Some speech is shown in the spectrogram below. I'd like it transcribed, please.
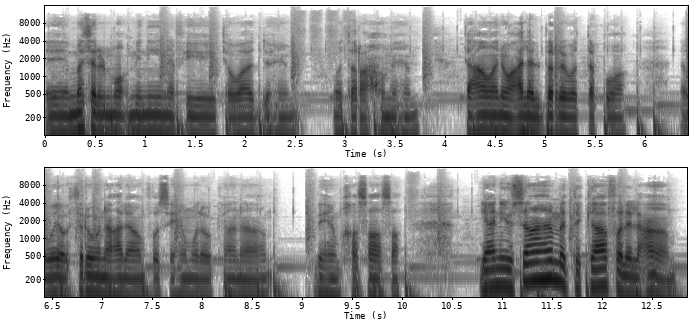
إيه، مثل المؤمنين في توادهم وتراحمهم تعاونوا على البر والتقوى ويؤثرون على أنفسهم ولو كان بهم خصاصة. يعني يساهم التكافل العام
